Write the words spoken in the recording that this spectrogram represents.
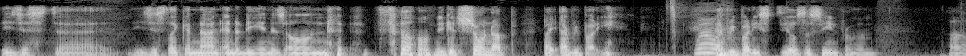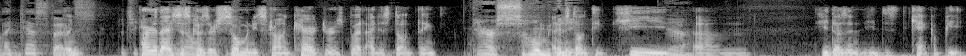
He's just uh, he's just like a non-entity in his own film. He gets shown up by everybody. Well, Everybody steals the scene from him. Um, I guess that's but you- part of that is just because there's so many strong characters, but I just don't think there are so many. I just don't think he Yeah. um, he doesn't he just can't compete.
